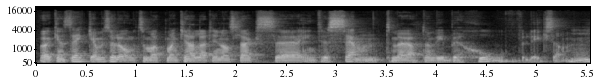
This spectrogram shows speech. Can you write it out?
Och jag kan sträcka mig så långt som att man kallar till någon slags eh, intressentmöten vid behov. Liksom. Mm.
